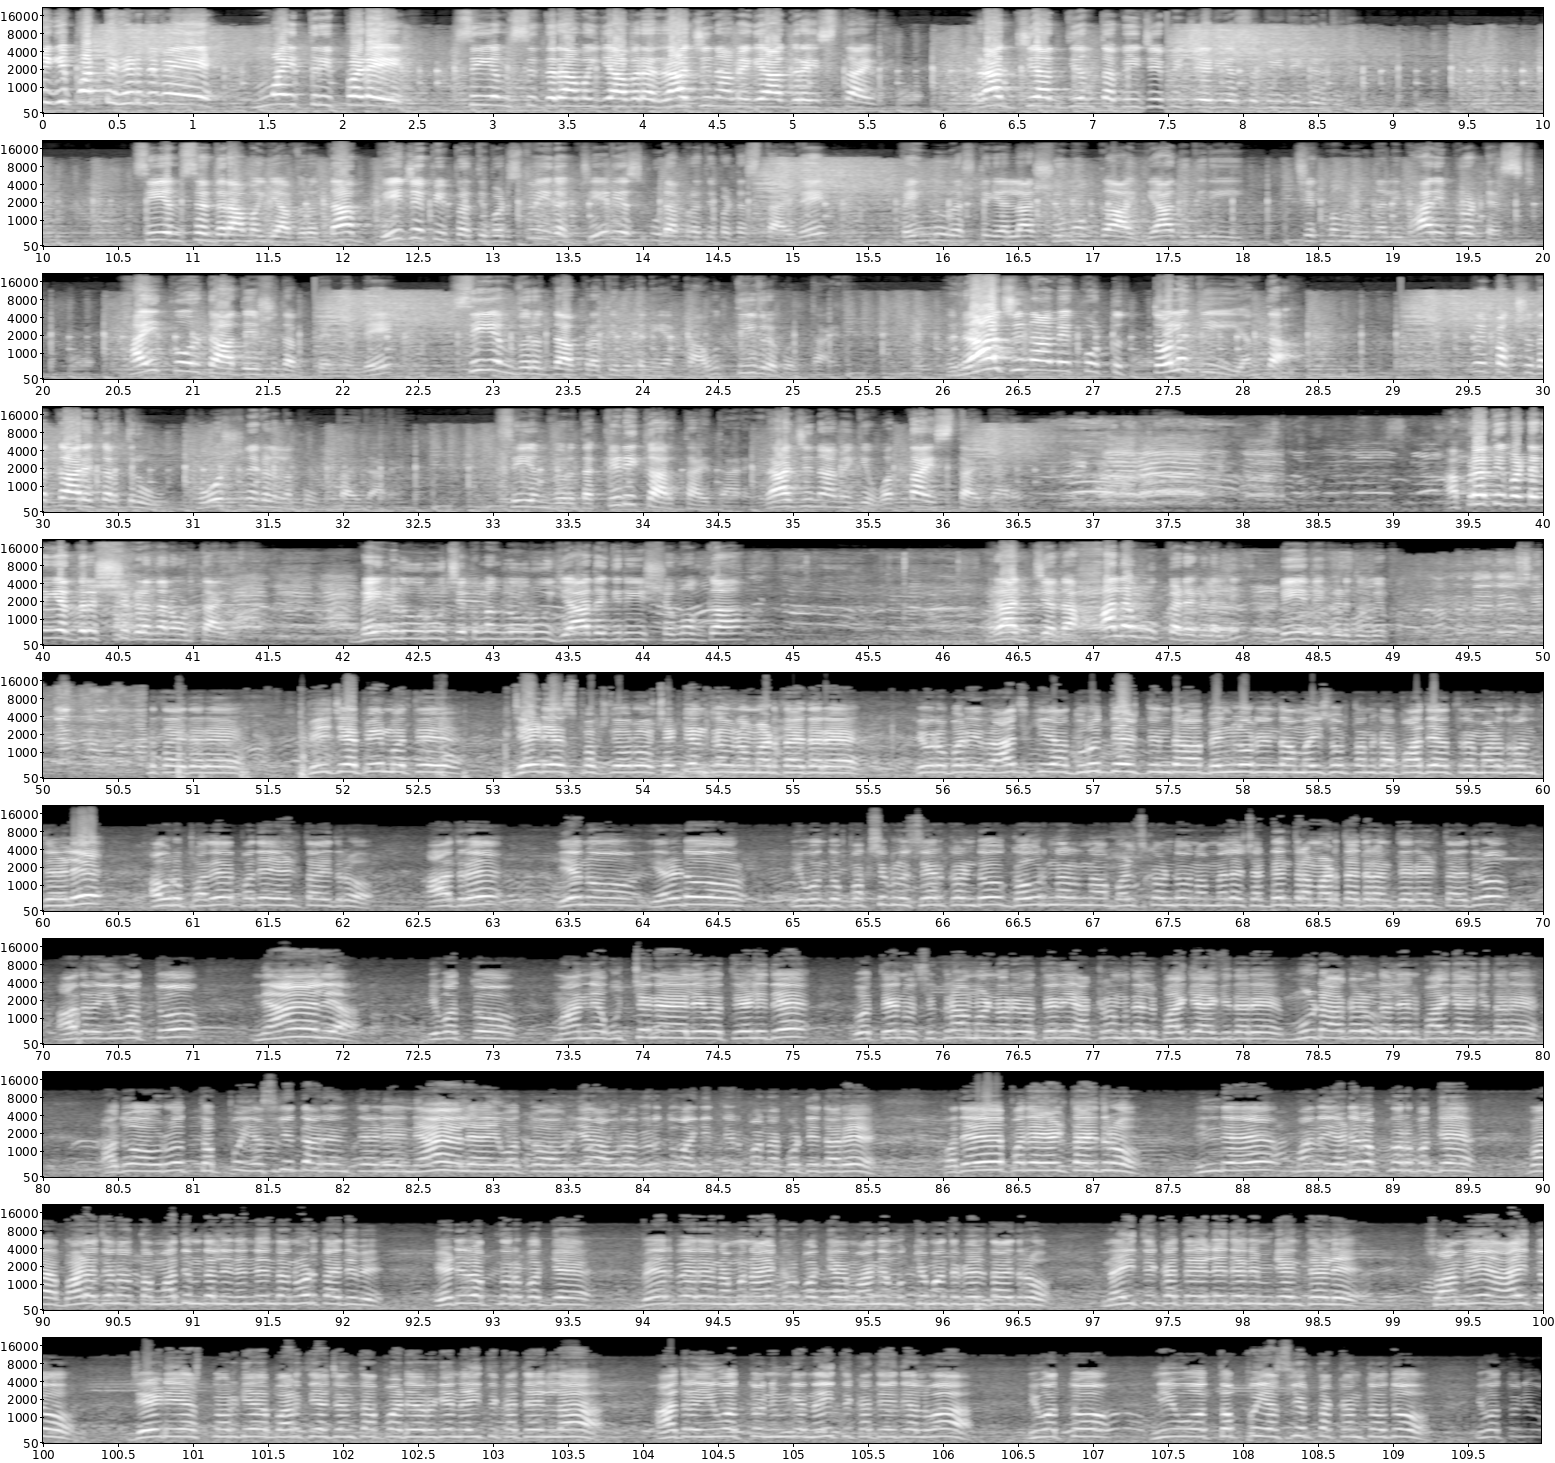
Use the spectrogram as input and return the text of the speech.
ಬಿಗಿ ಪಟ್ಟು ಹಿಡಿದಿವೆ. ಮೈತ್ರಿ ಪಡೆ ಸಿಎಂ ಸಿದ್ದರಾಮಯ್ಯ ಅವರ ರಾಜೀನಾಮೆಗೆ ಆಗ್ರಹಿಸ್ತಾ ಇದೆ. ರಾಜ್ಯಾದ್ಯಂತ ಬಿಜೆಪಿ ಜೆಡಿಎಸ್ ಬೀದಿಗಿಳಿದಿದೆ ಸಿಎಂ ಸಿದ್ದರಾಮಯ್ಯ ವಿರುದ್ಧ ಬಿಜೆಪಿ ಪ್ರತಿಭಟಿಸಿತು ಈಗ ಜೆಡಿಎಸ್ ಕೂಡ ಪ್ರತಿಭಟಿಸ್ತಾ ಇದೆ. ಬೆಂಗಳೂರಷ್ಟೇ ಅಲ್ಲ, ಶಿವಮೊಗ್ಗ, ಯಾದಗಿರಿ, ಚಿಕ್ಕಮಗಳೂರಿನಲ್ಲಿ ಭಾರಿ ಪ್ರೊಟೆಸ್ಟ್ ಹೈಕೋರ್ಟ್ ಆದೇಶದ ಬೆನ್ನಲ್ಲೇ ಸಿಎಂ ವಿರುದ್ಧ ಪ್ರತಿಭಟನೆಯ ಕಾವು ತೀವ್ರಗೊಳ್ತಾ ಇದೆ. ರಾಜೀನಾಮೆ ಕೊಟ್ಟು ತೊಲಗಿ ಅಂತ ವಿಪಕ್ಷದ ಕಾರ್ಯಕರ್ತರು ಘೋಷಣೆಗಳನ್ನು ಕೂಗ್ತಾ ಇದ್ದಾರೆ. ಸಿಎಂ ವಿರುದ್ಧ ಕಿಡಿಕಾರ್ತಾ ಇದ್ದಾರೆ, ರಾಜೀನಾಮೆಗೆ ಒತ್ತಾಯಿಸ್ತಾ ಇದ್ದಾರೆ. ಅಪ್ರತಿಭಟನೆಯ ಪ್ರತಿಭಟನೆಯ ದೃಶ್ಯಗಳನ್ನ ನೋಡ್ತಾ ಇದೆ ಬೆಂಗಳೂರು, ಚಿಕ್ಕಮಗಳೂರು, ಯಾದಗಿರಿ, ಶಿವಮೊಗ್ಗ ರಾಜ್ಯದ ಹಲವು ಕಡೆಗಳಲ್ಲಿ ಬೀದಿಗಿಳಿದು ಮಾಡ್ತಾ ಇದ್ದಾರೆ. ಬಿಜೆಪಿ ಮತ್ತೆ ಜೆ ಡಿ ಎಸ್ ಪಕ್ಷದವರು ಷಡ್ಯಂತ್ರವನ್ನು ಮಾಡ್ತಾ ಇದ್ದಾರೆ. ಇವರು ಬರೀ ರಾಜಕೀಯ ದುರುದ್ದೇಶದಿಂದ ಬೆಂಗಳೂರಿನಿಂದ ಮೈಸೂರು ತನಕ ಪಾದಯಾತ್ರೆ ಮಾಡಿದ್ರು ಅಂತೇಳಿ ಅವರು ಪದೇ ಪದೇ ಹೇಳ್ತಾ ಇದ್ರು. ಆದರೆ ಏನು ಎರಡು ಈ ಒಂದು ಪಕ್ಷಗಳು ಸೇರ್ಕೊಂಡು ಗವರ್ನರ್ನ ಬಳಸ್ಕೊಂಡು ನಮ್ಮ ಮೇಲೆ ಷಡ್ಯಂತ್ರ ಮಾಡ್ತಾ ಇದ್ದಾರೆ ಅಂತೇನು ಹೇಳ್ತಾ ಇದ್ರು. ಆದರೆ ಇವತ್ತು ನ್ಯಾಯಾಲಯ, ಇವತ್ತು ಮಾನ್ಯ ಉಚ್ಚ ನ್ಯಾಯಾಲಯ ಇವತ್ತು ಹೇಳಿದೆ, ಇವತ್ತೇನು ಸಿದ್ದರಾಮಣ್ಣವರು ಇವತ್ತೇನು ಈ ಅಕ್ರಮದಲ್ಲಿ ಭಾಗಿಯಾಗಿದ್ದಾರೆ ಮೂಢ ಹಗರಣದಲ್ಲಿ ಏನು ಭಾಗಿಯಾಗಿದ್ದಾರೆ ಅದು ಅವರು ತಪ್ಪು ಎಸಗಿದ್ದಾರೆ ಅಂತೇಳಿ ನ್ಯಾಯಾಲಯ ಇವತ್ತು ಅವರಿಗೆ ಅವರ ವಿರುದ್ಧವಾಗಿ ತೀರ್ಪನ್ನು ಕೊಟ್ಟಿದ್ದಾರೆ. ಪದೇ ಪದೇ ಹೇಳ್ತಾ ಇದ್ರು. ಹಿಂದೆ ಮೊನ್ನೆ ಯಡಿಯೂರಪ್ಪನವ್ರ ಬಗ್ಗೆ ಬಹಳ ಜನ ತಮ್ಮ ಮಾಧ್ಯಮದಲ್ಲಿ ನಿನ್ನೆಯಿಂದ ನೋಡ್ತಾ ಇದ್ದೀವಿ. ಯಡಿಯೂರಪ್ಪನವ್ರ ಬಗ್ಗೆ, ಬೇರೆ ಬೇರೆ ನಮ್ಮ ನಾಯಕರ ಬಗ್ಗೆ ಮಾನ್ಯ ಮುಖ್ಯಮಂತ್ರಿಗಳು ಹೇಳ್ತಾ ಇದ್ರು. ನೈತಿಕತೆ ಎಲ್ಲಿದೆ ನಿಮಗೆ ಅಂತೇಳಿ. ಸ್ವಾಮಿ, ಆಯಿತು. ಜೆ ಡಿ ಎಸ್ನವ್ರಿಗೆ, ಭಾರತೀಯ ಜನತಾ ಪಾರ್ಟಿಯವ್ರಿಗೆ ನೈತಿಕತೆ ಇಲ್ಲ. ಆದರೆ ಇವತ್ತು ನಿಮಗೆ ನೈತಿಕತೆ ಇದೆಯಲ್ವಾ? ಇವತ್ತು ನೀವು ತಪ್ಪು ಎಸಗಿರ್ತಕ್ಕಂಥದ್ದು. ಇವತ್ತು ನೀವು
